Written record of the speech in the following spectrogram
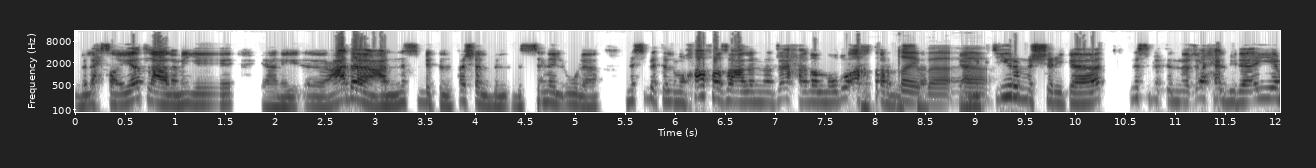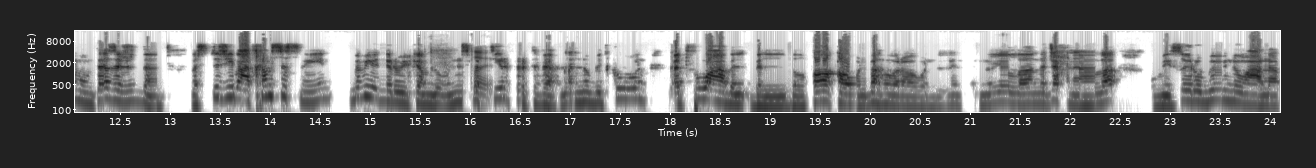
بالإحصائيات العالمية يعني عدا عن نسبة الفشل بالسنة الأولى نسبة المحافظة على النجاح هذا الموضوع أخطر طيب يعني آه. كثير من الشركات نسبة النجاح البدائية ممتازة جدا بس تجي بعد خمس سنين ما بيقدروا يكملوا النسبة طيب. كثير بترتفع لأنه بتكون مدفوعة بالطاقة والبهورة وإنه يلا نجحنا هلا وبيصيروا بيبنوا عليه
